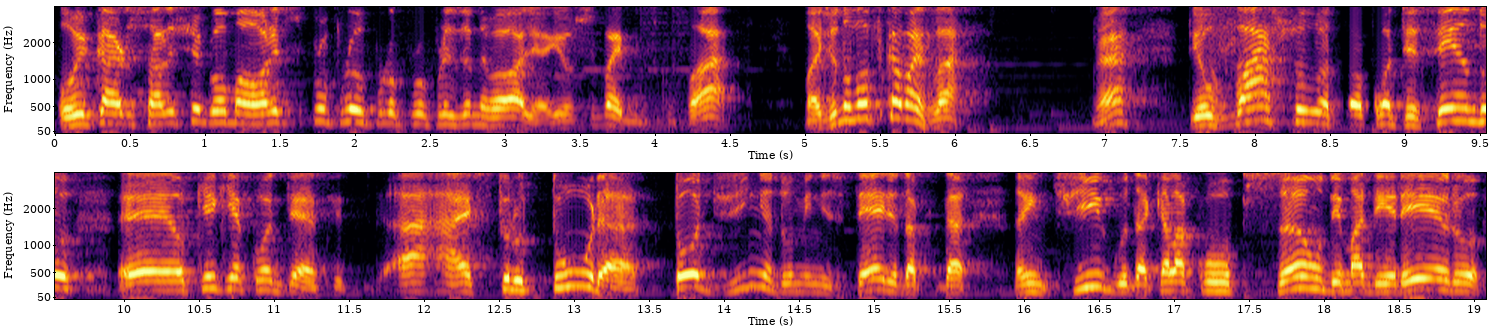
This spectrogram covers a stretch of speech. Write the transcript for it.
O Ricardo Salles chegou uma hora e disse para o presidente: Olha, eu, você vai me desculpar, mas eu não vou ficar mais lá. Né? Eu faço, está acontecendo, é, o que, que acontece? A, a estrutura todinha do ministério da, da, antigo, daquela corrupção de madeireiro,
